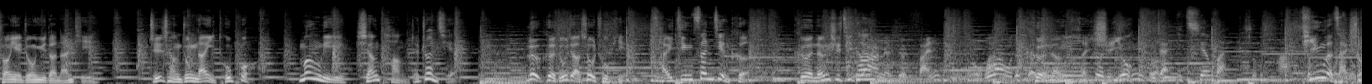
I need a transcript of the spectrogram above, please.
创业中遇到难题，职场中难以突破，梦里想躺着赚钱。乐客独角兽出品，《财经三剑客》可能是鸡汤，可能很实用。听了再说。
